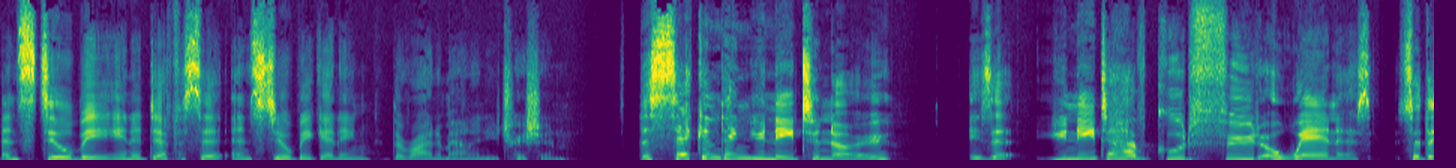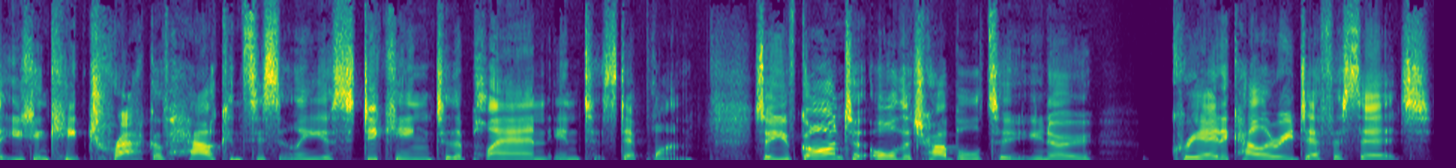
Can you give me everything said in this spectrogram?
and still be in a deficit and still be getting the right amount of nutrition. The second thing you need to know is that you need to have good food awareness so that you can keep track of how consistently you're sticking to the plan into step 1. So you've gone to all the trouble to, you know, create a calorie deficit,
